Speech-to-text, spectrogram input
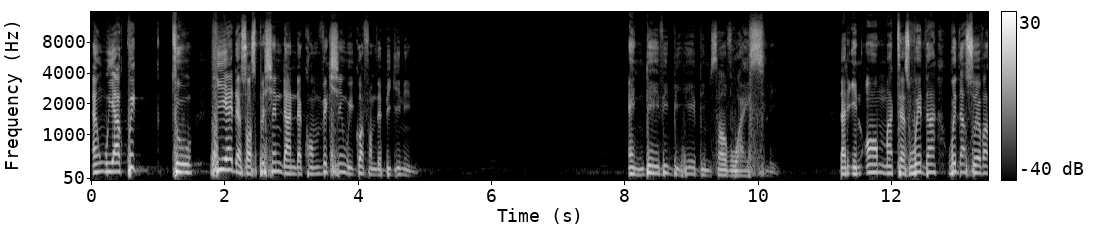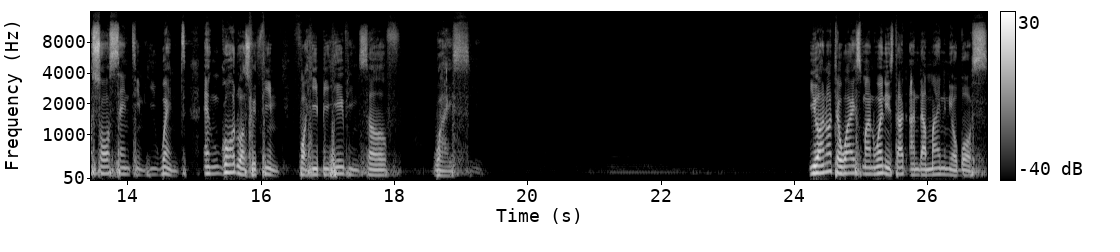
And we are quick to hear the suspicion than the conviction we got from the beginning. And David behaved himself wisely. That in all matters, whether whithersoever Saul sent him, he went, and God was with him, for he behaved himself wisely. You are not a wise man when you start undermining your boss.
